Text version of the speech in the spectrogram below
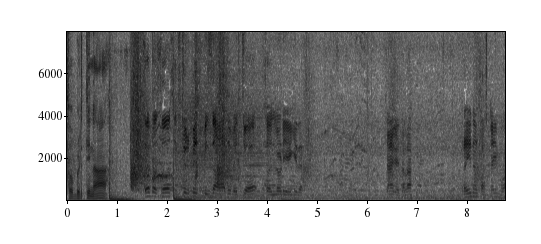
ಸೊ ಬಿಡ್ತೀನಾ? ಸೊ ಬಸ್ಸು ಸಿಕ್ಸ್ಟಿ ರುಪೀಸ್ ಪಿಜ್ಜಾ ಅದು ವೆಜ್ಜು ಸೊ ಇಲ್ಲಿ ನೋಡಿ ಹೇಗಿದೆ. ಚೆನ್ನಾಗೈತಲ್ಲ ಟ್ರೈನಲ್ಲಿ ಫಸ್ಟ್ ಟೈಮು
